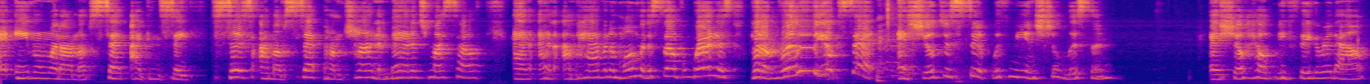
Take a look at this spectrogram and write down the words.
And even when I'm upset, I can say, sis, I'm upset, but I'm trying to manage myself and, and I'm having a moment of self awareness, but I'm really upset. And she'll just sit with me and she'll listen and she'll help me figure it out.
